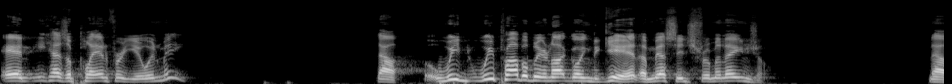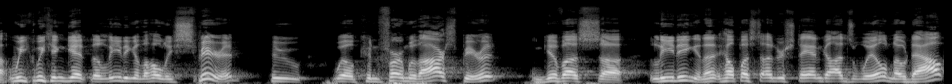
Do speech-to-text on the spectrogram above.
And He has a plan for you and me. Now, we, we probably are not going to get a message from an angel. Now, we, we can get the leading of the Holy Spirit who will confirm with our spirit and give us uh, leading and help us to understand God's will, no doubt.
